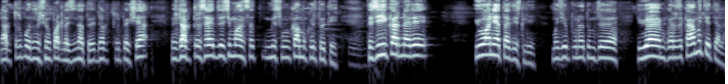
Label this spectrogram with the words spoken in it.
डॉक्टर पद्मशिव पाटलाची नातोय डॉक्टरपेक्षा म्हणजे डॉक्टर साहेब जशी माणसात मिसळून कामं करीत होते तसे ही करणारे युवा नेता दिसले. म्हणजे पुन्हा तुमचं व्यायाम करायचं काय म्हणते त्याला.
